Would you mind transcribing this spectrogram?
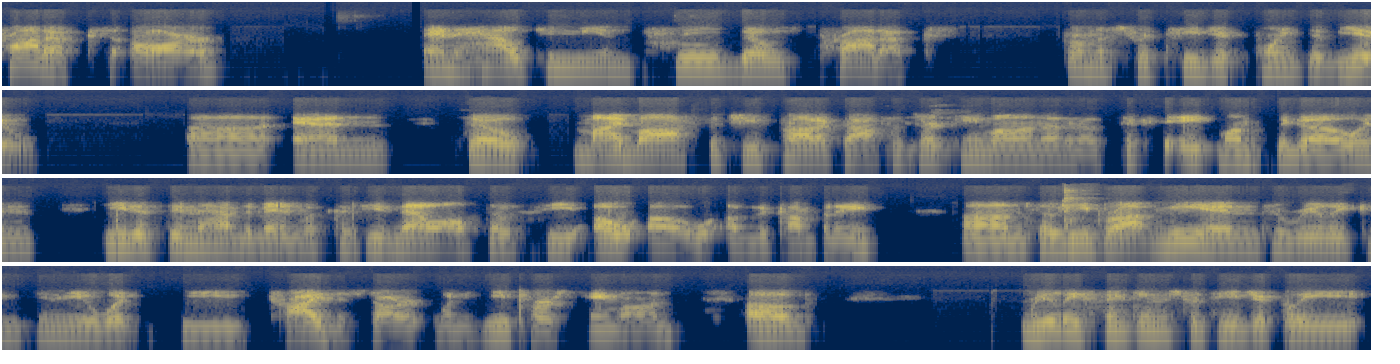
products are and how can we improve those products from a strategic point of view. Uh, and so my boss, the chief product officer, came on, I don't know, six to eight months ago, and he just didn't have the bandwidth because he's now also COO of the company. Um, so he brought me in to really continue what he tried to start when he first came on of really thinking strategically,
